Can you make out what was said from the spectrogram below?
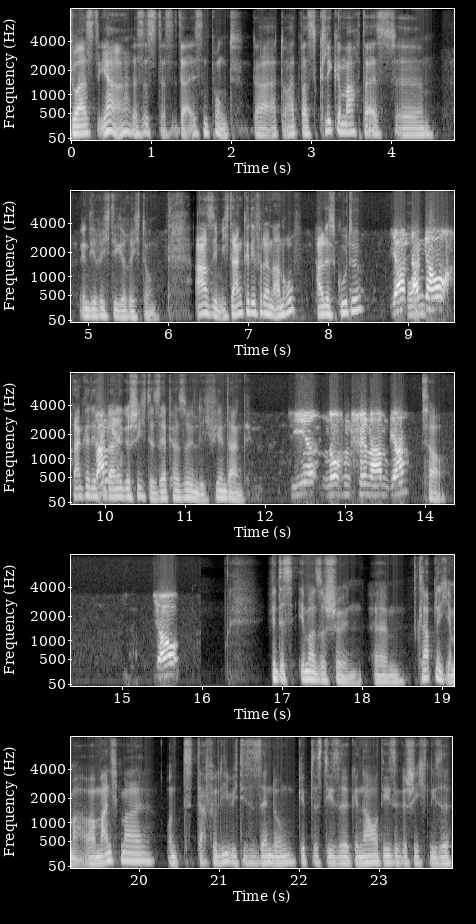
Du hast, ja, das ist, das, da ist ein Punkt. Da hat, hat was Klick gemacht, da ist äh, in die richtige Richtung. Asim, ich danke dir für deinen Anruf. Alles Gute. Ja, Und danke auch. Danke dir Danke. für deine Geschichte, sehr persönlich. Vielen Dank. Dir noch einen schönen Abend, ja? Ciao. Ciao. Ich finde es immer so schön. Ähm, klappt nicht immer, aber manchmal, und dafür liebe ich diese Sendung, gibt es diese, genau diese Geschichten, diese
